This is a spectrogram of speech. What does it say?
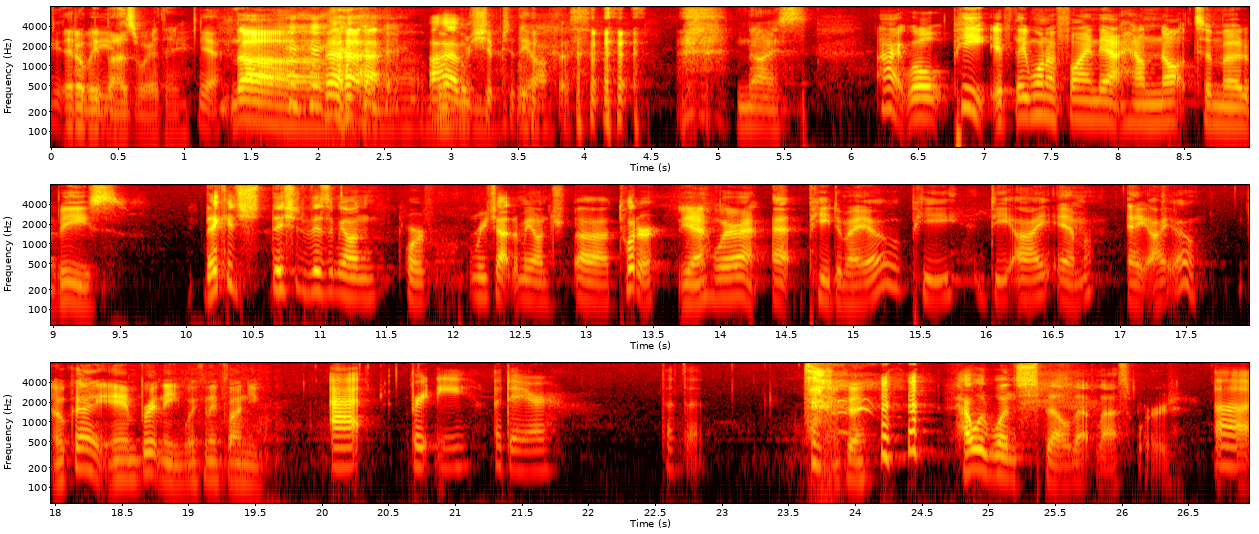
We'll It'll new be buzzworthy. Yeah, No. I'll have them shipped to the office. Nice. All right. Well, Pete, if they want to find out how not to murder bees, They could. Sh- they should visit me on or reach out to me on uh, Twitter yeah, where at? at p dimaio p d i m a i o. Okay. And Brittany, where can they find you? At Brittany Adair. That's it. Okay. How would one spell that last word? Uh,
